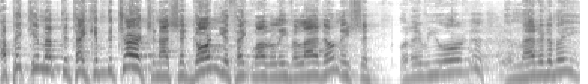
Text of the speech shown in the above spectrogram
I picked him up to take him to church, and I said, Gordon, you think we ought to leave a light on? He said, Whatever you want to do, doesn't matter to me.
